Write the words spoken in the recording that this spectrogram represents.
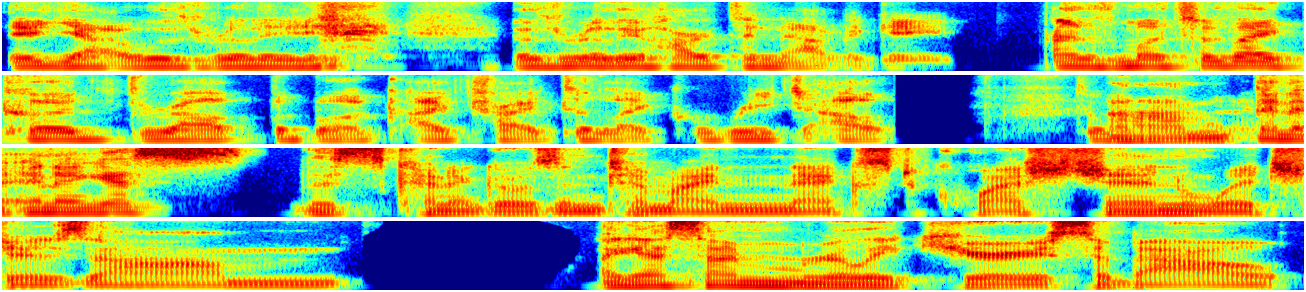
it, yeah it was really it was really hard to navigate. As much as i could throughout the book i tried to like reach out um, and, and i guess this kind of goes into my next question which is um I guess I'm really curious about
